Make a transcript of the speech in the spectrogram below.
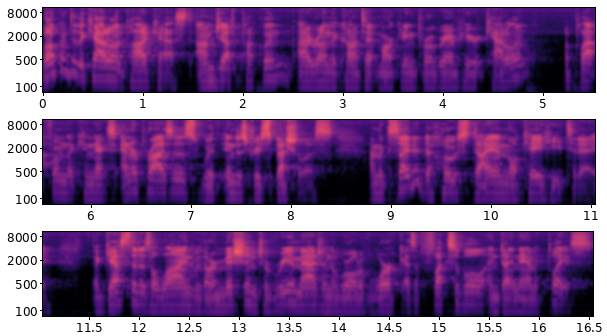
Welcome to the Catalant podcast. I'm Jeff Pucklin. I run the content marketing program here at Catalant, a platform that connects enterprises with industry specialists. I'm excited to host Diane Mulcahy today, a guest that is aligned with our mission to reimagine the world of work as a flexible and dynamic place.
